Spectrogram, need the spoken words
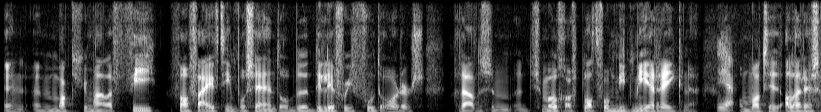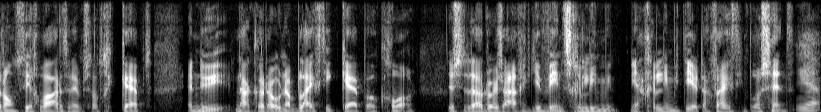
een, een maximale fee van 15% op de delivery food orders gedaan. Dus ze, ze mogen als platform niet meer rekenen. Ja. Omdat alle restaurants dicht waren, toen hebben ze dat gecapt. En nu, na corona, blijft die cap ook gewoon. Dus daardoor is eigenlijk je winst ja, gelimiteerd aan 15%. Ja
